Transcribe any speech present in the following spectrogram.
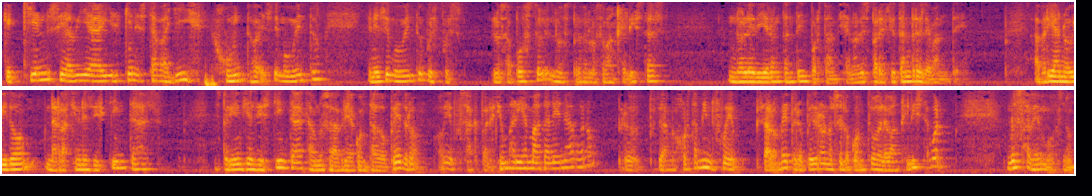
que quién se había ahí, quién estaba allí junto a ese momento, en ese momento, pues, pues los apóstoles, los, perdón, los evangelistas no le dieron tanta importancia, no les pareció tan relevante. Habrían oído narraciones distintas, experiencias distintas, a uno se lo habría contado Pedro, oye, pues apareció María Magdalena, bueno, pero pues, a lo mejor también fue Salomé, pero Pedro no se lo contó al evangelista, bueno, no sabemos, ¿no?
